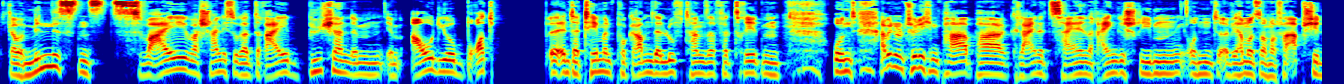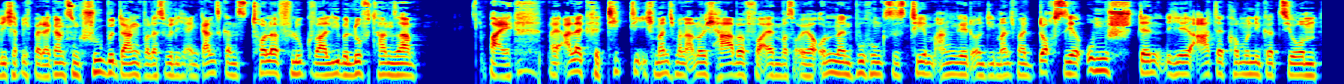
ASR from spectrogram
ich glaube, mindestens zwei, wahrscheinlich sogar drei Büchern im, im Audio-Bot äh, Entertainment-Programm der Lufthansa vertreten und habe natürlich ein paar paar kleine Zeilen reingeschrieben und äh, wir haben uns nochmal verabschiedet. Ich habe mich bei der ganzen Crew bedankt, weil das wirklich ein ganz ganz toller Flug war, liebe Lufthansa bei, bei aller Kritik, die ich manchmal an euch habe, vor allem was euer Online-Buchungssystem angeht und die manchmal doch sehr umständliche Art der Kommunikation.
